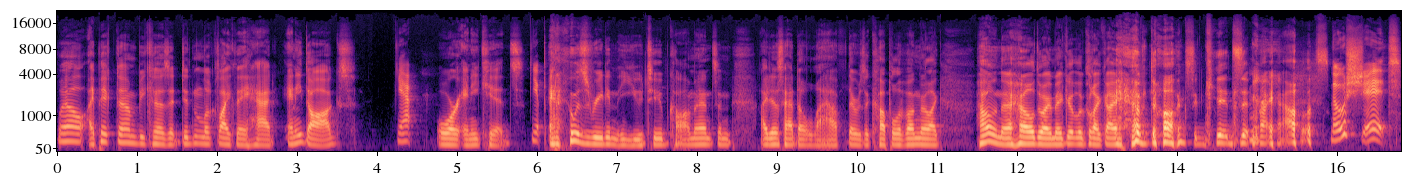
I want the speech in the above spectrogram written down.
"Well, I picked them because it didn't look like they had any dogs Yeah. or any kids." Yep. And I was reading the YouTube comments, and I just had to laugh. There was a couple of them. They're like. How in the hell do I make it look like I have dogs and kids in my house? No shit.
